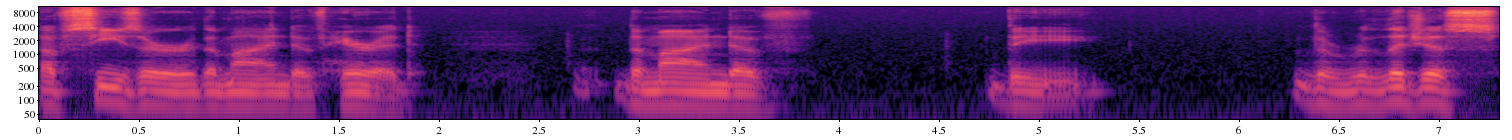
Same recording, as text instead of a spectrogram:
of Caesar, the mind of Herod, the mind of the the religious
